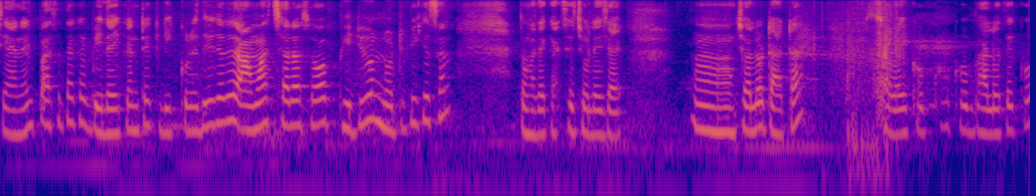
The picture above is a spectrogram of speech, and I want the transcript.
চ্যানেল পাশে থাকা বেলাইকানটা ক্লিক করে দিও, যাতে আমার ছাড়া সব ভিডিওর নোটিফিকেশান তোমাদের কাছে চলে যায়। চলো টাটা। সবাই খুব খুব খুব ভালো থেকো।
